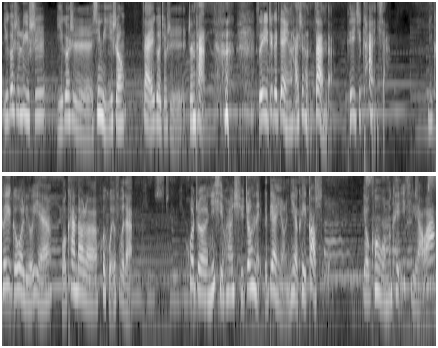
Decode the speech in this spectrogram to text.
一个是律师，一个是心理医生，再一个就是侦探。所以这个电影还是很赞的，可以去看一下。你可以给我留言，我看到了会回复的。或者你喜欢徐峥哪个电影，你也可以告诉我，有空我们可以一起聊啊。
